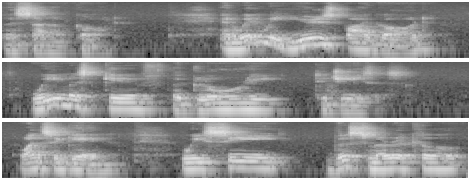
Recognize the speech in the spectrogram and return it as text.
the Son of God. And when we're used by God, we must give the glory to Jesus. Once again, we see this miracle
